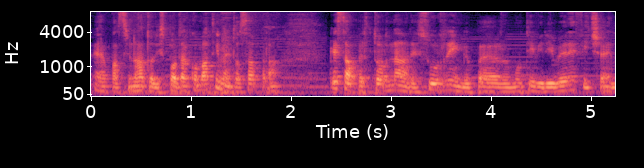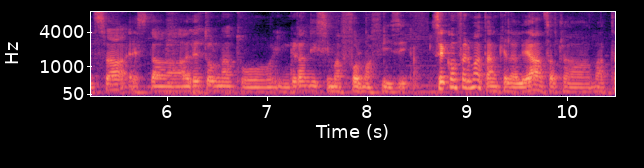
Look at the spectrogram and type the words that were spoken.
è appassionato di sport da combattimento saprà che sta per tornare sul ring per motivi di beneficenza e sta, ed è tornato in grandissima forma fisica. Si è confermata anche l'alleanza tra Matt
